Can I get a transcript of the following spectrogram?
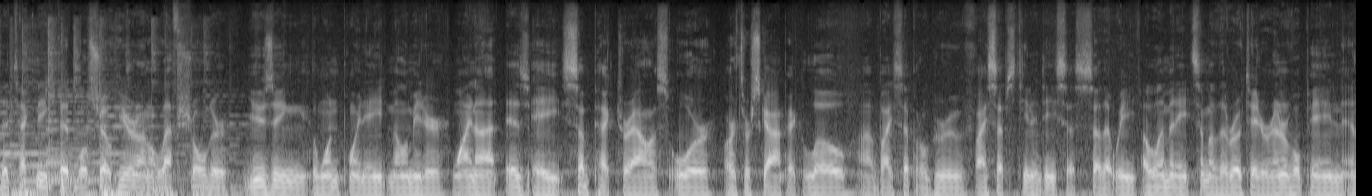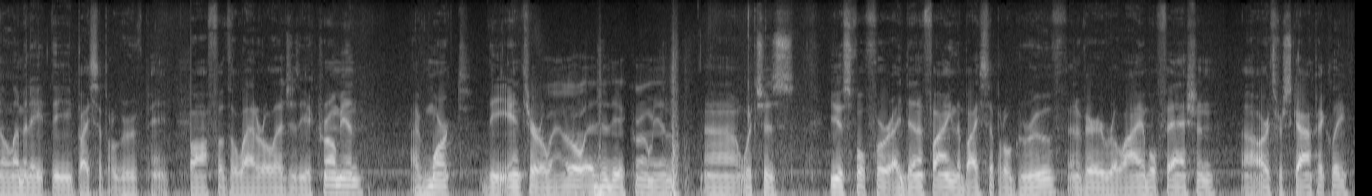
The technique that we'll show here on a left shoulder using the 1.8 millimeter Y-Knot is a subpectoralis or arthroscopic low uh, bicipital groove biceps tenodesis so that we eliminate some of the rotator interval pain and eliminate the bicipital groove pain. Off of the lateral edge of the acromion, I've marked the anterolateral edge of the acromion, uh, which is useful for identifying the bicipital groove in a very reliable fashion uh, arthroscopically.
